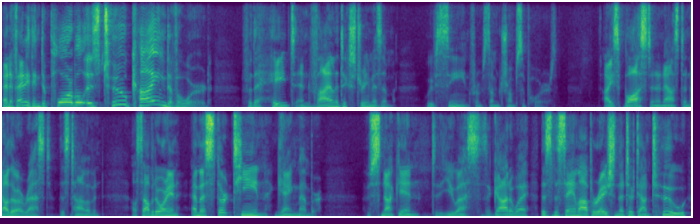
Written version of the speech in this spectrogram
And if anything, deplorable is too kind of a word for the hate and violent extremism we've seen from some Trump supporters. ICE Boston announced another arrest, this time of an El Salvadorian MS 13 gang member who snuck in to the U.S. as a getaway. This is the same operation that took down two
